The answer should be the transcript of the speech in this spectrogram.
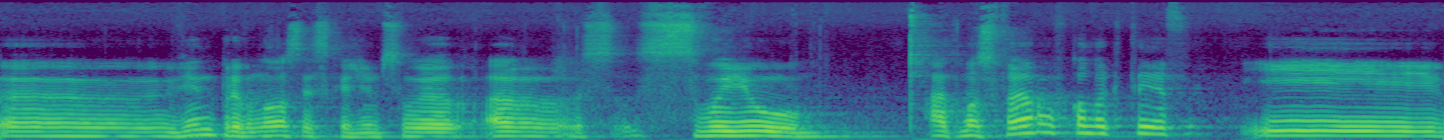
е, він привносить, скажімо, свою, е, свою атмосферу в колектив, і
